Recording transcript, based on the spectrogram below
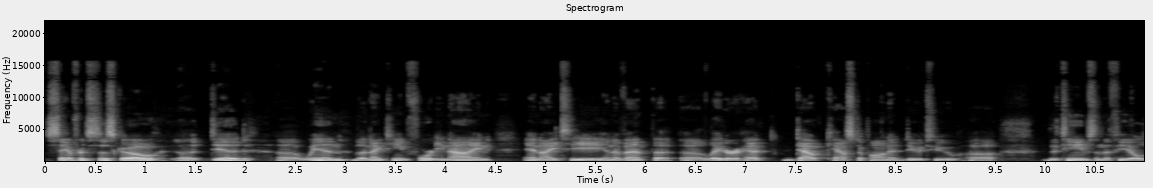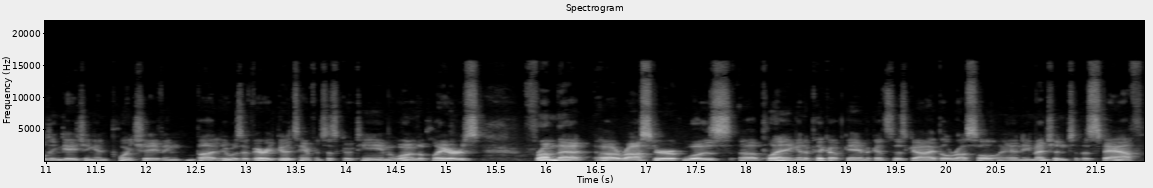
San Francisco uh, did uh, win the 1949 NIT, an event that uh, later had doubt cast upon it due to uh, the teams in the field engaging in point shaving. But it was a very good San Francisco team, and one of the players from that uh, roster was uh, playing in a pickup game against this guy, Bill Russell, and he mentioned to the staff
